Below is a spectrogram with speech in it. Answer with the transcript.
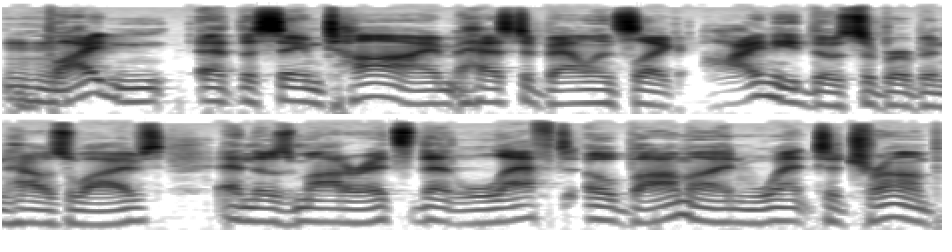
Mm-hmm. Biden at the same time has to balance like I need those suburban housewives and those moderates that left Obama and went to Trump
